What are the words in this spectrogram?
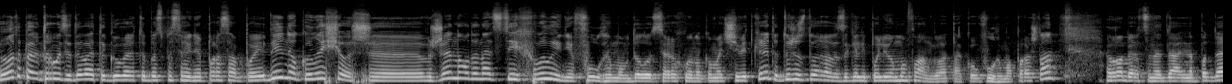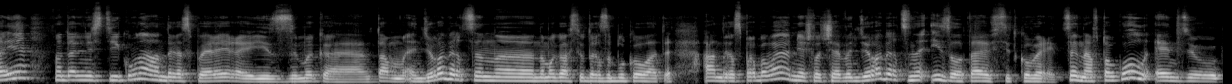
Ну тепер, друзі, давайте говорити безпосередньо про сам поєдинок. Ну що ж, е, вже на 11-й хвилині Фулгему вдалося рахунок у матчі відкрити. Дуже здорово взагалі по лівому флангу атака у Фулгема пройшла. Робертсон ідеально подає на дальню стійку, на Андрес Перейра і змикає. Там Енді Робертсон е, намагався удар заблокувати. Андрес пробиває, м'яч влучає в Енді Робертсона і залетає в сітку. Це не автогол, Ендю.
